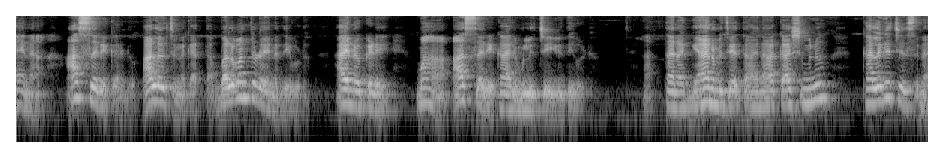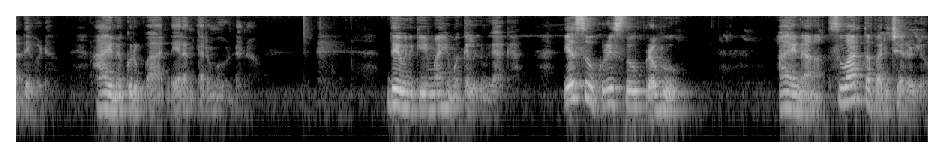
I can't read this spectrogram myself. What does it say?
ఆయన ఆశ్చర్యకరుడు ఆలోచనకర్త బలవంతుడైన దేవుడు. ఆయన ఒకడే మహా ఆశ్చర్య కార్యములు చేయు దేవుడు. తన జ్ఞానము చేత ఆయన ఆకాశమును కలగ చేసిన దేవుడు. ఆయన కృప నిరంతరము ఉండును. దేవునికి మహిమ కలుగునుగాక యేసు క్రీస్తు ప్రభు ఆయన సువార్త పరిచర్యలో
